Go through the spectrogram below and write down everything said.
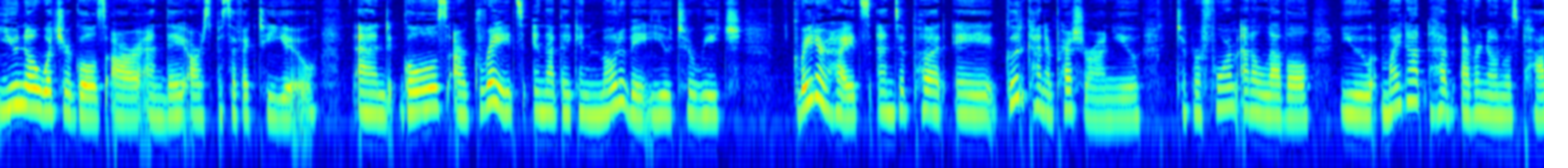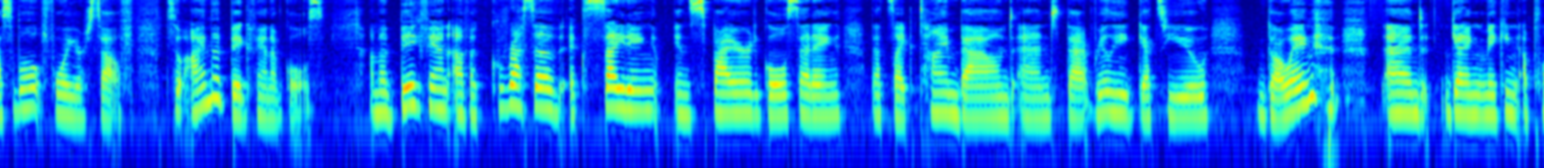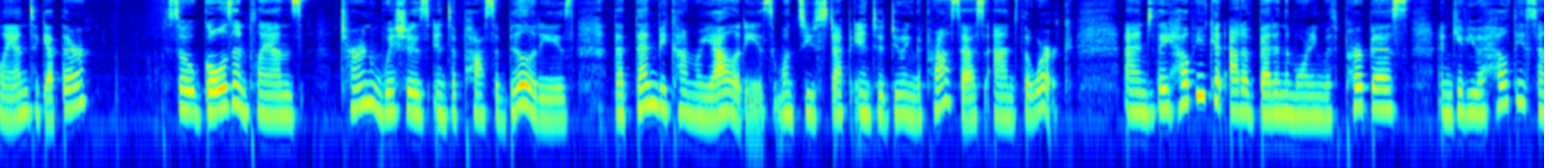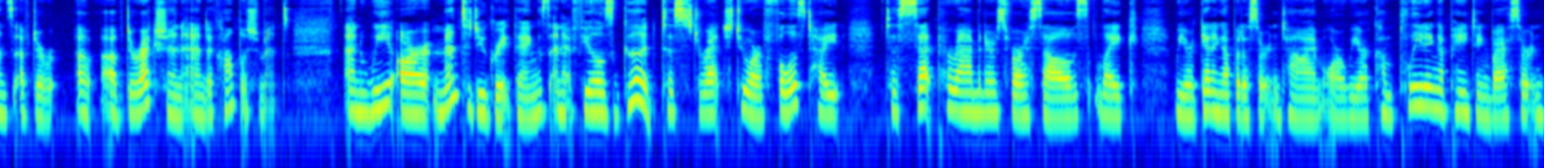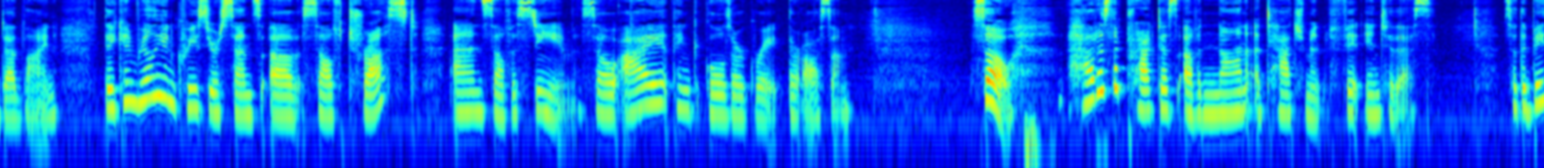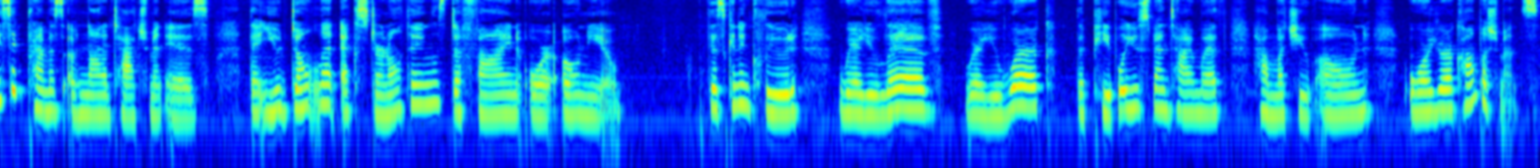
You know what your goals are, and they are specific to you. And goals are great in that they can motivate you to reach greater heights and to put a good kind of pressure on you to perform at a level you might not have ever known was possible for yourself. So, I'm a big fan of goals. I'm a big fan of aggressive, exciting, inspired goal setting that's like time bound and that really gets you going and getting making a plan to get there. So, goals and plans turn wishes into possibilities that then become realities once you step into doing the process and the work. And they help you get out of bed in the morning with purpose and give you a healthy sense of, of direction and accomplishment. And we are meant to do great things, and it feels good to stretch to our fullest height, to set parameters for ourselves, like we are getting up at a certain time or we are completing a painting by a certain deadline. They can really increase your sense of self trust and self esteem. So I think goals are great, they're awesome. So, how does the practice of non attachment fit into this? So, the basic premise of non attachment is that you don't let external things define or own you. This can include where you live, where you work, the people you spend time with, how much you own, or your accomplishments.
